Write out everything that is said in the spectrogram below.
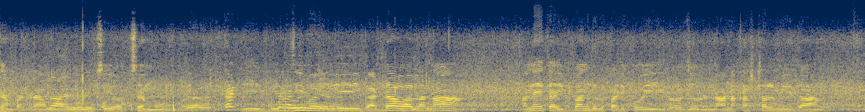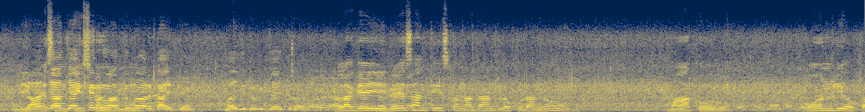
చంప గ్రామం నుంచి వచ్చాము. ఈ బిర్జి ఈ గడ్డ వలన అనేక ఇబ్బందులు పడిపోయి ఈరోజు నాన్న కష్టాల మీద. అలాగే ఈ రేషన్ తీసుకున్న దాంట్లో కూడాను మాకు ఓన్లీ ఒక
